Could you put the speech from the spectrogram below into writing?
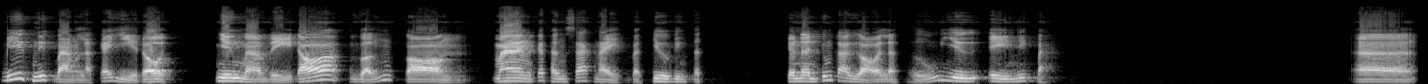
biết niết bàn là cái gì rồi. Nhưng mà vị đó vẫn còn mang cái thân xác này và chưa viên tịch. Cho nên chúng ta gọi là hữu dư y niết bàn à,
